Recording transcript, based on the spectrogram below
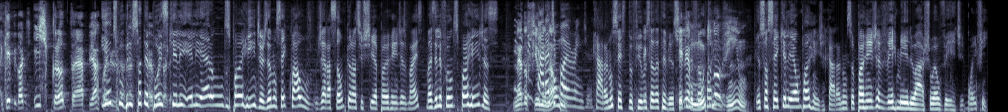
Aquele bigode escroto é a pior E coisa. eu descobri só depois É que ele, ele era um dos Power Rangers. Eu não sei qual geração, porque eu não assistia Power Rangers mais, mas ele foi um dos Power Rangers. Não é do Tem filme, cara não? de Power Ranger. Cara, eu não sei se do filme ou se é da TV. Eu sei Ele que é um muito novinho. Eu só sei que ele é um Power Ranger, cara. Eu Não sei, o Power Ranger é vermelho, eu acho, ou é o verde. Bom, enfim.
